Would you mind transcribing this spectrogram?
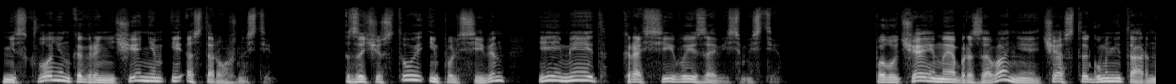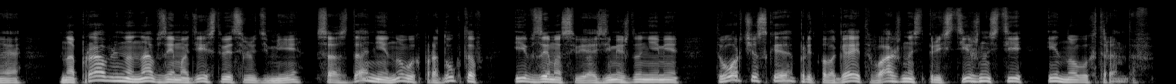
не склонен к ограничениям и осторожности зачастую импульсивен и имеет красивые зависимости. Получаемое образование, часто гуманитарное, направлено на взаимодействие с людьми, создание новых продуктов и взаимосвязи между ними, творческое предполагает важность престижности и новых трендов.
